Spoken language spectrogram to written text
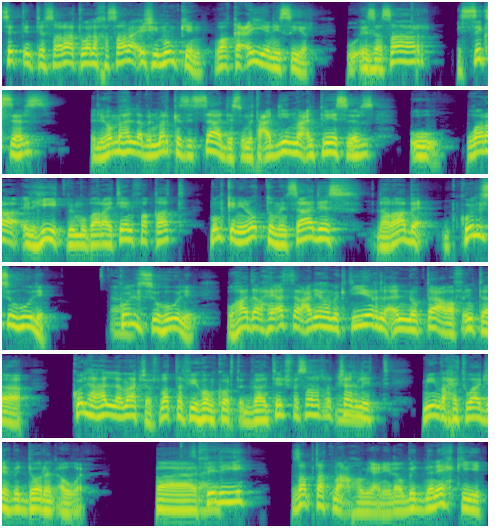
ست انتصارات ولا خسارة إشي ممكن واقعيا يصير. وإذا صار السكسرز اللي هم هلأ بالمركز السادس ومتعادلين مع البيسرز وورا الهيت بمباراتين فقط ممكن ينطوا من سادس لرابع بكل سهولة. بكل آه. سهولة. وهذا راح يأثر عليهم كتير لأنه بتعرف أنت كلها هلا ماتش بطل في home court advantage فصارت شغلة مين راح تواجه بالدور الأول. ففيلي زبطت معهم يعني لو بدنا نحكي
